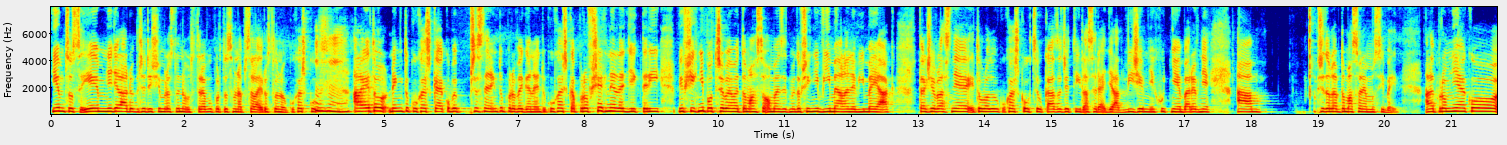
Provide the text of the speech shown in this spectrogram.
jim, co si jim, mě dělá dobře, když jim rostlinnou stravu, proto jsem napsala i rostlinnou kuchařku, mm-hmm. ale je to, není to kuchařka, jakoby přesně není to pro vegany, je to kuchařka pro všechny lidi, který my všichni potřebujeme to maso omezit, my to všichni víme, ale nevíme jak, takže vlastně i touhletou kuchařkou chci ukázat, že ty jídla se dá dělat výživně, chutně, barevně a Přitom tam to maso nemusí být. Ale pro mě jako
